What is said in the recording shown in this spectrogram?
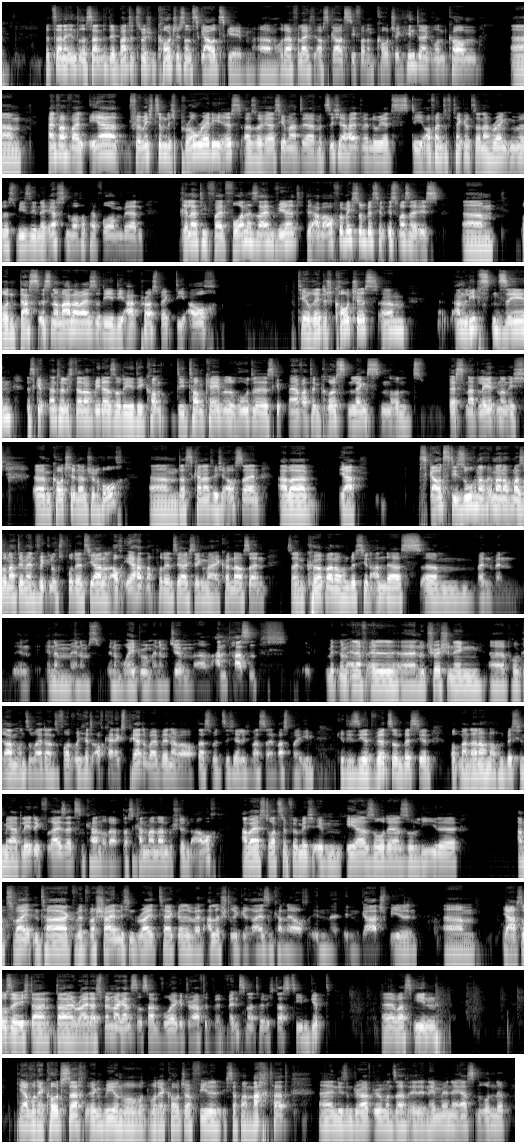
wird es eine interessante Debatte zwischen Coaches und Scouts geben. Ähm, oder vielleicht auch Scouts, die von einem Coaching-Hintergrund kommen ähm, einfach weil er für mich ziemlich pro-ready ist. Also er ist jemand, der mit Sicherheit, wenn du jetzt die Offensive Tackles danach ranken würdest, wie sie in der ersten Woche performen werden, relativ weit vorne sein wird, der aber auch für mich so ein bisschen ist, was er ist. Ähm, und das ist normalerweise die, die Art Prospect, die auch theoretisch Coaches ähm, am liebsten sehen. Es gibt natürlich dann auch wieder so die, die, die Tom Cable-Route. Es gibt mir einfach den größten, längsten und besten Athleten und ich ähm, coache ihn dann schon hoch. Ähm, das kann natürlich auch sein. Aber ja, Scouts, die suchen auch immer noch mal so nach dem Entwicklungspotenzial und auch er hat noch Potenzial. Ich denke mal, er könnte auch seinen, seinen Körper noch ein bisschen anders, ähm, wenn, wenn in, in, einem, in, einem, in einem Weightroom, in einem Gym ähm, anpassen. Mit einem NFL äh, Nutritioning äh, Programm und so weiter und so fort, wo ich jetzt auch kein Experte bei bin, aber auch das wird sicherlich was sein, was bei ihm kritisiert wird so ein bisschen, ob man dann auch noch ein bisschen mehr Athletik freisetzen kann oder das kann man dann bestimmt auch, aber er ist trotzdem für mich eben eher so der solide am zweiten Tag wird wahrscheinlich ein Right Tackle, wenn alle Stricke reisen, kann er auch in, in Guard spielen. Ähm, ja, so sehe ich dann Daniel Ryder. Ich bin mal ganz interessant, wo er gedraftet wird. Wenn es natürlich das Team gibt, äh, was ihn, ja, wo der Coach sagt irgendwie und wo, wo, der Coach auch viel, ich sag mal, Macht hat äh, in diesem Draft Room und sagt, ey, den nehmen wir in der ersten Runde.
